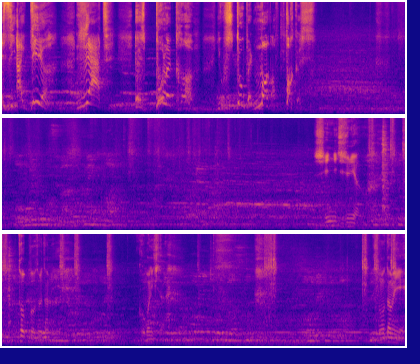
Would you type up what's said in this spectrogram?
is the idea. That is Bullet Club, you stupid motherfuckers. 新日ジュニアのトップを取るためにここに来た。そのために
